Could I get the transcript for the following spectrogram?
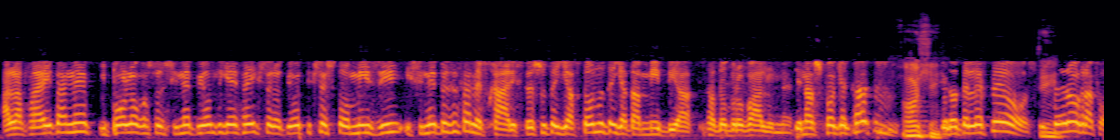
αλλά θα ήταν υπόλογος των συνέπειών του γιατί θα ήξερε ότι ό,τι ξεστομίζει, οι συνέπειες δεν θα είναι ευχάριστες ούτε για αυτόν ούτε για τα μίντια που θα τον προβάλλουν. Και να σου πω και κάτι. Όχι. Και το τελευταίο, στερόγραφο.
